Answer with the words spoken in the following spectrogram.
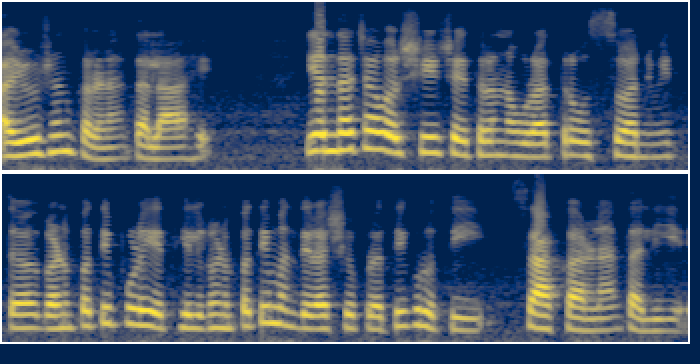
आयोजन करण्यात आला आहे. यंदाच्या वर्षी चैत्र नवरात्र उत्सवानिमित्त गणपतीपुळे येथील गणपती मंदिराची प्रतिकृती साकारण्यात आली आहे.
